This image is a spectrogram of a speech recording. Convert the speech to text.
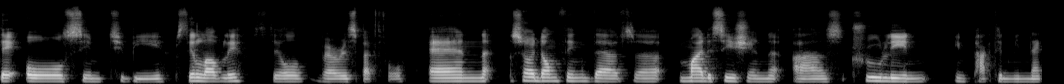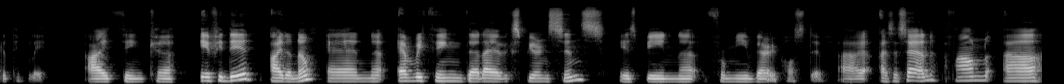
they all seem to be still lovely, still very respectful, and so I don't think that my decision has truly impacted me negatively. I think if it did, I don't know. And everything that I have experienced since has been, uh, for me, very positive. Uh, as I said, I found uh,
